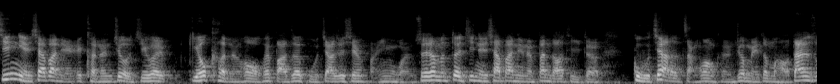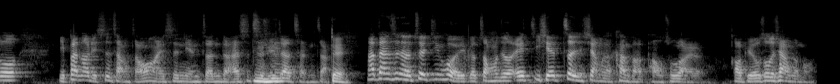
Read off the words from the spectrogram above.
今年下半年也可能就有机会，有可能哦会把这个股价就先反映完，所以他们对今年下半年的半导体的股价的展望可能就没这么好。但是说以半导体市场展望还是年增的，还是持续在成长。对。那但是呢，最近会有一个状况，就是哎一些正向的看法跑出来了。好，比如说像什么，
